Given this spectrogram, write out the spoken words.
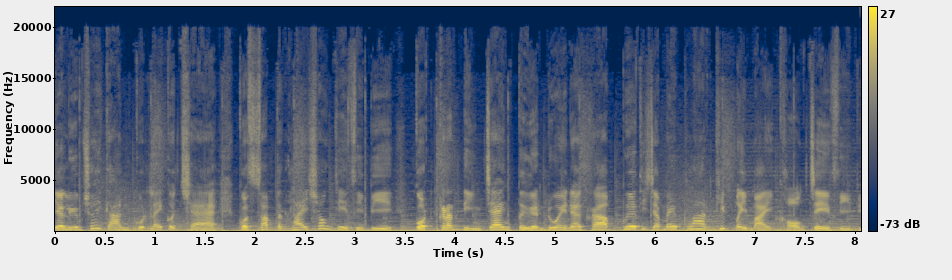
อย่าลืมช่วยกันกดไลค์กดแชร์ กด Subscribe ช่อง JCB กดกระดิ่งแจ้งเตือนด้วยนะครับ เพื่อที่จะไม่พลาดคลิปใหม่ ๆ ของ JCB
